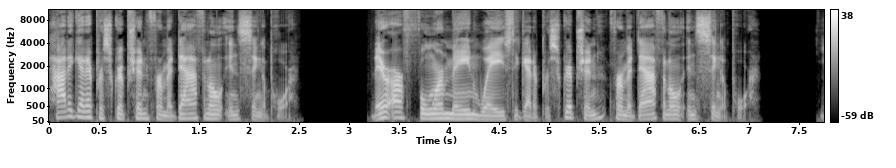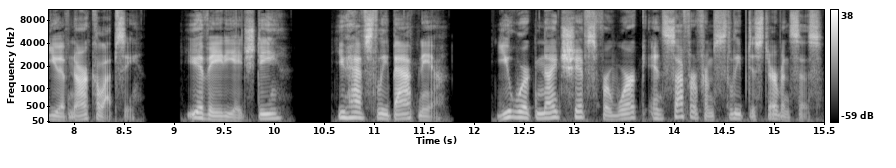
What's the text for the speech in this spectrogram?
How to get a prescription for modafinil in Singapore. There are four main ways to get a prescription for modafinil in Singapore. You have narcolepsy, you have ADHD, you have sleep apnea, you work night shifts for work and suffer from sleep disturbances.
